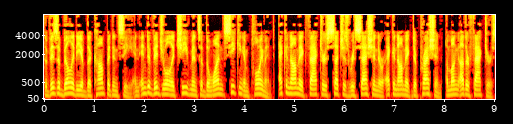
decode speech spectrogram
the visibility of the competency and individual achievements of the one seeking employment, economic factors such as recession or economic depression, among other factors,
